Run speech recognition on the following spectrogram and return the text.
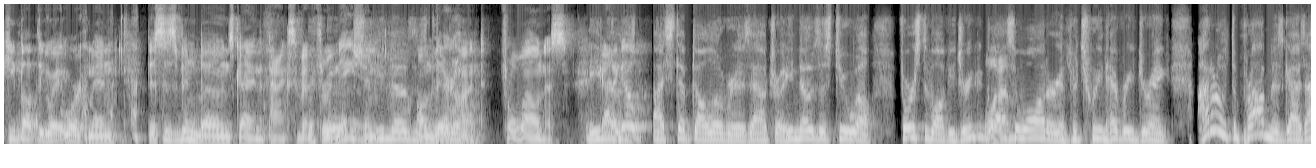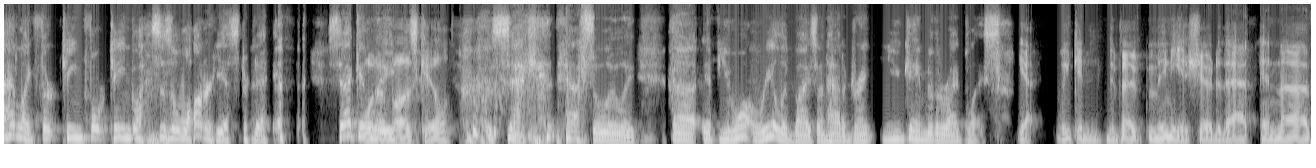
Keep up the great work, men. This has been Bones guiding the PAX of F3 Nation on their well. hunt for wellness. He Gotta knows- go. I stepped all over his outro. He knows us too well. First of all, if you drink a glass of water in between every drink, I don't know what the problem is, guys. I had like 13, 14 glasses of water yesterday. Secondly, what a buzzkill. second, absolutely. Uh, if you want real advice on how to drink, you came to the right place. Yeah, we could devote many a show to that. And uh,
